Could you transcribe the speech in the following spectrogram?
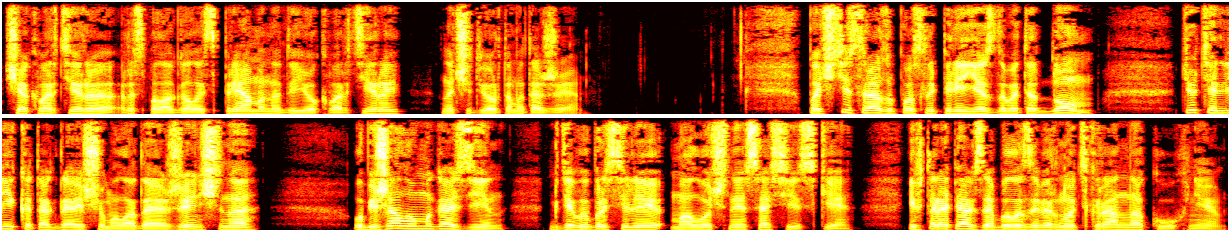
чья квартира располагалась прямо над ее квартирой на четвертом этаже. Почти сразу после переезда в этот дом тетя Лика, тогда еще молодая женщина, убежала в магазин, где выбросили молочные сосиски, и в торопях забыла завернуть кран на кухне.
